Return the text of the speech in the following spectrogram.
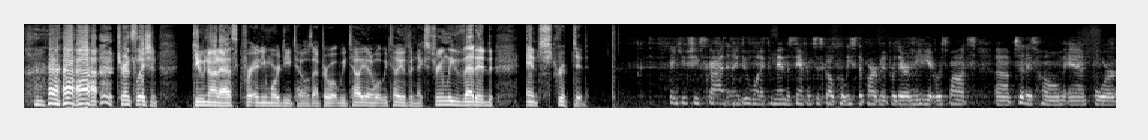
Translation: Do not ask for any more details after what we tell you, and what we tell you has been extremely vetted and scripted. Thank you, Chief Scott, and I do want to commend the San Francisco Police Department for their immediate response um, to this home and for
